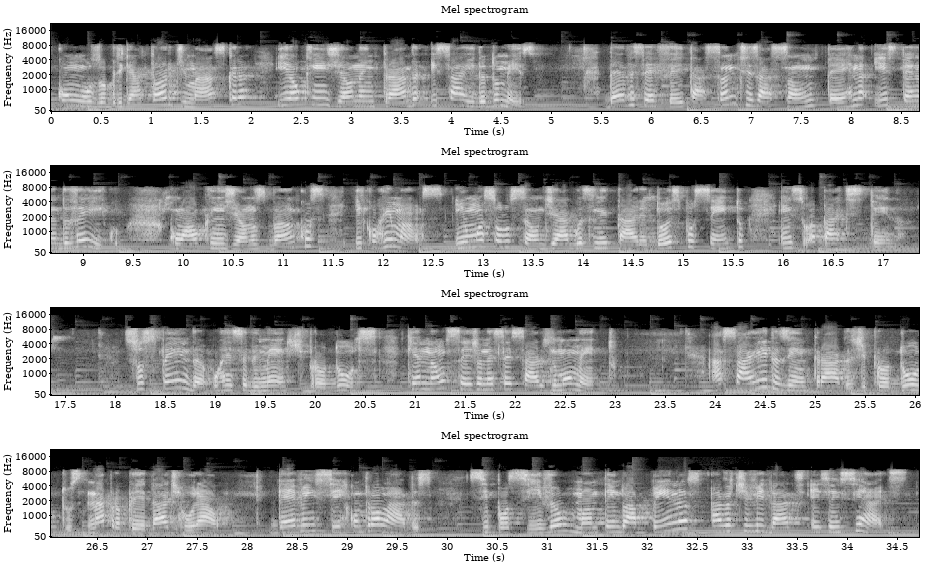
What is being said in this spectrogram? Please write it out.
com o uso obrigatório de máscara e álcool em gel na entrada e saída do mesmo deve ser feita a sanitização interna e externa do veículo, com álcool em gel nos bancos e corrimãos, e uma solução de água sanitária 2% em sua parte externa. Suspenda o recebimento de produtos que não sejam necessários no momento. As saídas e entradas de produtos na propriedade rural devem ser controladas, se possível, mantendo apenas as atividades essenciais.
